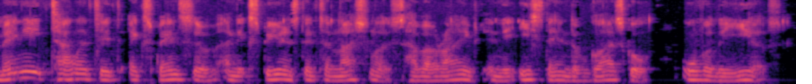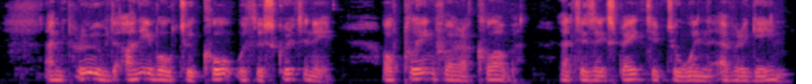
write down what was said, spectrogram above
Many talented, expensive and experienced internationalists have arrived in the East End of Glasgow over the years and proved unable to cope with the scrutiny of playing for a club that is expected to win every game.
